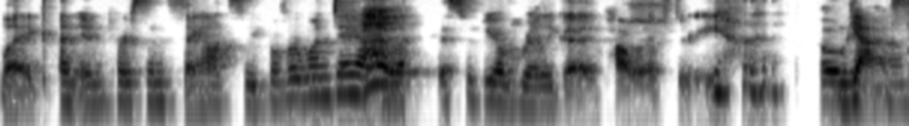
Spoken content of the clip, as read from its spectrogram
like an in-person seance sleepover one day. I feel like this would be a really good power of three. oh, yeah. Yes,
